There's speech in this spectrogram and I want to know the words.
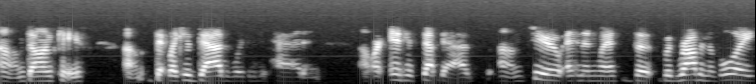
um, Don's case um, that, like his dad's voice in his head and or and his stepdad's um, too. And then with the with Robin the boy,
